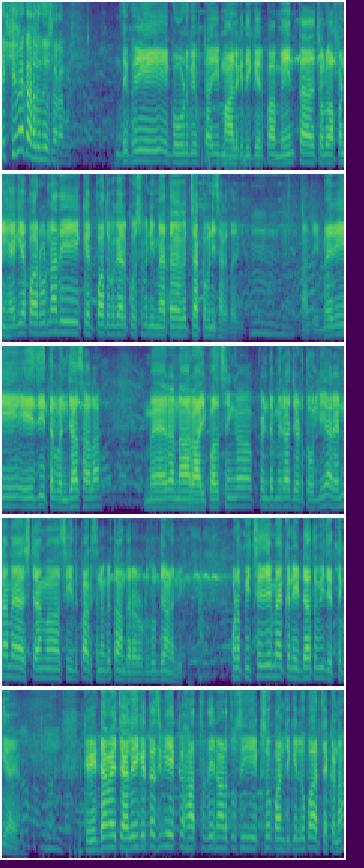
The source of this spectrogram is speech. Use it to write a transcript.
ਇਹ ਕਿਵੇਂ ਕਰ ਲੈਂਦੇ ਹੋ ਸਾਰਾ ਕੁਝ ਦੇਖੋ ਜੀ ਇਹ ਗੋਲਡ ਗਿਫਟ ਆ ਜੀ ਮਾਲਕ ਦੀ ਕਿਰਪਾ ਮਿਹਨਤ ਤਾਂ ਚਲੋ ਆਪਣੀ ਹੈਗੀ ਆ ਪਰ ਉਹਨਾਂ ਦੀ ਕਿਰਪਾ ਤੋਂ ਬਗੈਰ ਕੁਝ ਵੀ ਨਹੀਂ ਮੈਂ ਤਾਂ ਚੱਕ ਵੀ ਨਹੀਂ ਸਕਦਾ ਜੀ। ਹਾਂਜੀ ਮੇਰੀ ਏਜ ਹੀ 53 ਸਾਲ ਆ। ਮੇਰਾ ਨਾਮ ਰਾਜਪਾਲ ਸਿੰਘ ਆ ਪਿੰਡ ਮੇਰਾ ਜੜਤੋਲੀਆ ਰਹਿਣਾ ਮੈਂ ਇਸ ਟਾਈਮ ਸ਼ਹੀਦ ਭਗਤ ਸਿੰਘ ਤਾਂਦਰਾ ਰੋਡ ਲੁਧਿਆਣਾ ਵਿਖੇ। ਹੁਣ ਪਿੱਛੇ ਜੇ ਮੈਂ ਕੈਨੇਡਾ ਤੋਂ ਵੀ ਜਿੱਤ ਕੇ ਆਇਆ। ਕੈਨੇਡਾ ਮੈਂ ਚੈਲੰਜ ਕੀਤਾ ਸੀ ਵੀ ਇੱਕ ਹੱਥ ਦੇ ਨਾਲ ਤੁਸੀਂ 105 ਕਿਲੋ ਭਾਰ ਚੱਕਣਾ।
